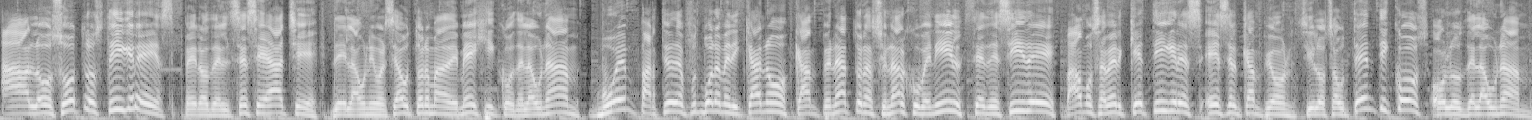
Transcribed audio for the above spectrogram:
a los otros Tigres, pero del CCH, de la Universidad Autónoma de México, de la UNAM. Buen partido de fútbol americano, Campeonato Nacional Juvenil. Se decide, vamos a ver qué Tigres es el campeón, si los auténticos o los de la UNAM.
